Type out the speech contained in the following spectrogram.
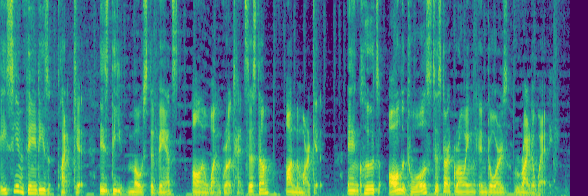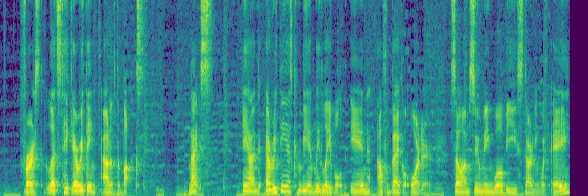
AC Infinity's plant kit is the most advanced all-in-one grow tent system on the market. It includes all the tools to start growing indoors right away. First, let's take everything out of the box. Nice. And everything is conveniently labeled in alphabetical order. So I'm assuming we'll be starting with A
